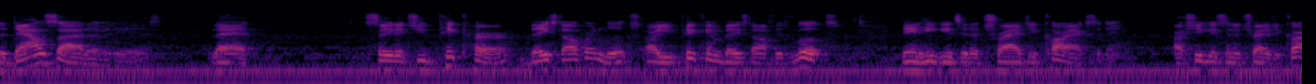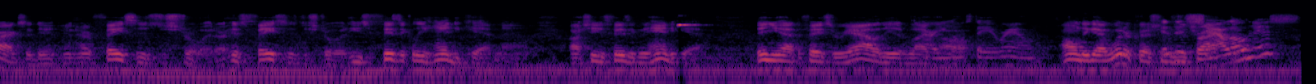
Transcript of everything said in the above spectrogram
The downside of it is that say that you pick her based off her looks, or you pick him based off his looks, then he gets in a tragic car accident, or she gets in a tragic car accident and her face is destroyed, or his face is destroyed. He's physically handicapped now, or she's physically handicapped. Then you have to face the reality of like, Are you oh, gonna uh, stay around? I only got with her because she Is was it attractive. shallowness?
